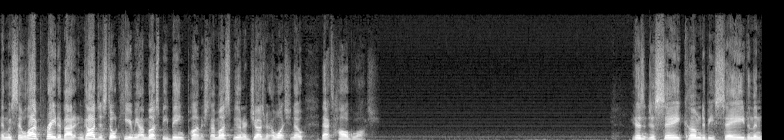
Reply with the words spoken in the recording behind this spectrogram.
And we say, Well, I prayed about it, and God just don't hear me. I must be being punished. I must be under judgment. I want you to know that's hogwash. He doesn't just say, Come to be saved, and then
